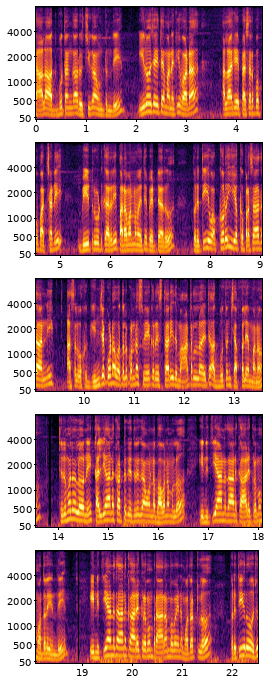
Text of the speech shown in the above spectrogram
చాలా అద్భుతంగా రుచిగా ఉంటుంది. ఈరోజైతే మనకి వడ అలాగే పెసరపప్పు పచ్చడి బీట్రూట్ కర్రీ పరమన్నం అయితే పెట్టారు. ప్రతి ఒక్కరూ ఈ యొక్క ప్రసాదాన్ని అసలు ఒక గింజ కూడా వదలకుండా స్వీకరిస్తారు. ఇది మాటల్లో అయితే అద్భుతం చెప్పలేం మనం. తిరుమలలోని కళ్యాణకట్టుకు ఎదురుగా ఉన్న భవనంలో ఈ నిత్యాన్నదాన కార్యక్రమం మొదలైంది. ఈ నిత్యాన్నదాన కార్యక్రమం ప్రారంభమైన మొదట్లో ప్రతిరోజు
